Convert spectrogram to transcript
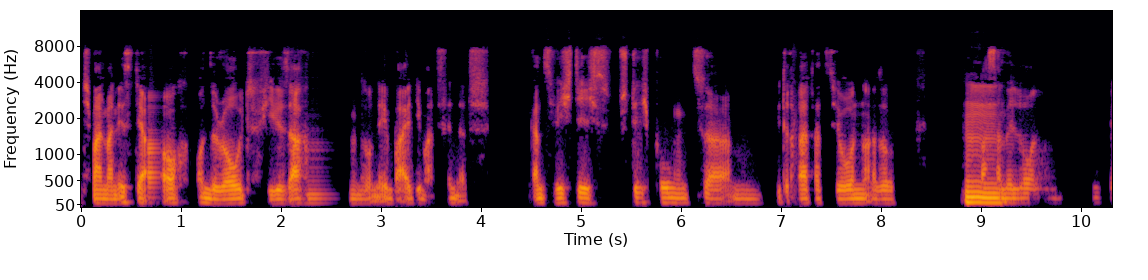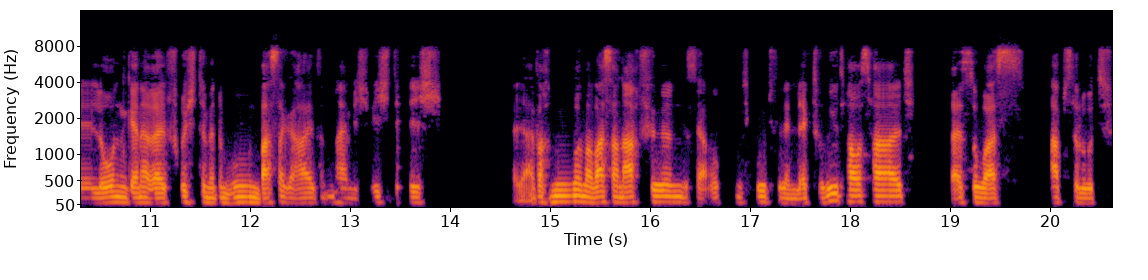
Ich meine, man isst ja auch on the road viele Sachen so nebenbei, die man findet. Ganz wichtig, Stichpunkt ähm, Hydratation, also hm. Wassermelonen, Melonen generell, Früchte mit einem hohen Wassergehalt sind unheimlich wichtig. Einfach nur immer Wasser nachfüllen ist ja auch nicht gut für den Elektrolythaushalt. Da ist sowas absolut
